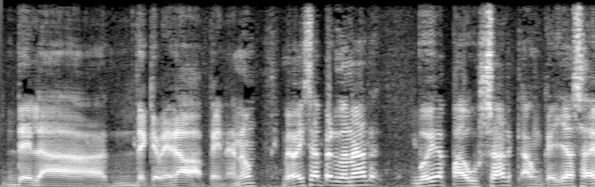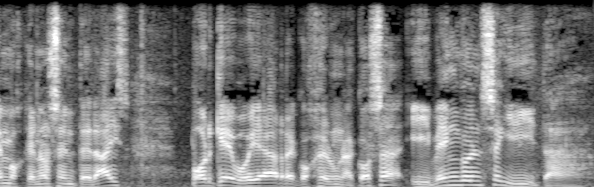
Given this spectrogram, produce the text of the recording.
de la de que me daba pena, ¿no? Me vais a perdonar, voy a pausar, aunque ya sabemos que no os enteráis, porque voy a recoger una cosa y vengo enseguidita.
